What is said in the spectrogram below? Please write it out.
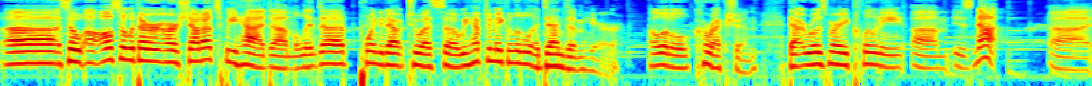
Uh, so uh, also with our, our shout outs, we had uh, Melinda pointed out to us, uh, we have to make a little addendum here, a little correction that Rosemary Clooney um, is not uh,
